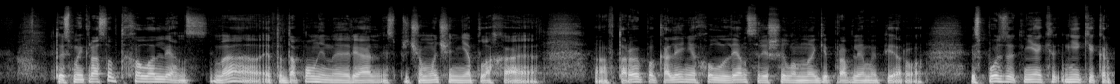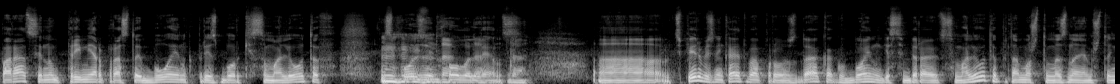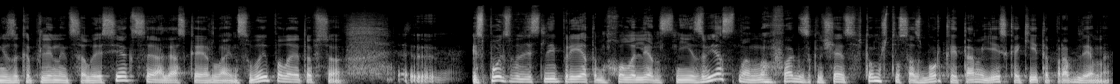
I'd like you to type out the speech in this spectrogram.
То есть Microsoft HoloLens, да, это дополненная реальность, причем очень неплохая. А второе поколение HoloLens решило многие проблемы первого. Используют некие, некие корпорации, ну, пример простой, Boeing при сборке самолетов использует HoloLens. Да, да, да. А, теперь возникает вопрос, да, как в Боинге собирают самолеты, потому что мы знаем, что не закоплены целые секции, Аляска Airlines выпало это все. Э, использовались ли при этом HoloLens, неизвестно, но факт заключается в том, что со сборкой там есть какие-то проблемы.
